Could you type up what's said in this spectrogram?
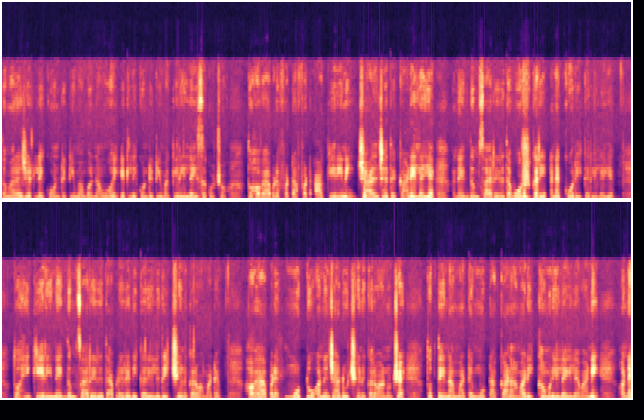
તમારે જેટલી ક્વોન્ટિટીમાં બનાવવું હોય એટલી ક્વોન્ટિટીમાં કેરી લઈ શકો છો. તો હવે આપણે ફટાફટ આ કેરીની છાલ છે તે કાઢી લઈએ અને એકદમ સારી રીતે વોશ કરી અને કોરી કરી લઈએ. તો અહીં કેરીને એકદમ સારી રીતે આપણે રેડી કરી લીધી છીણ કરવા માટે. હવે આપણે મોટું અને જાડું છીણ કરવાનું છે. તો તેના માટે મોટા કાણાવાળી ખમણી લઈ લેવાની અને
